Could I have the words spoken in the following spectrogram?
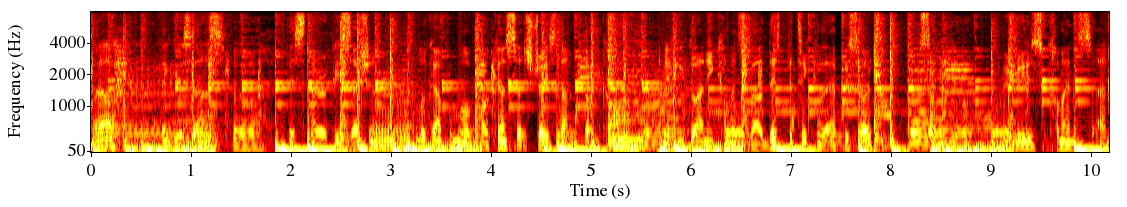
Well, thank you, Saz, for this therapy session. Look out for more podcasts at straitstimes.com. And if you've got any comments about this particular episode, send your queries, comments, and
